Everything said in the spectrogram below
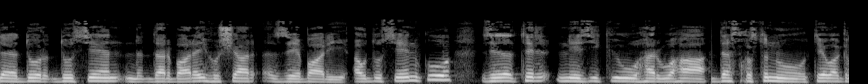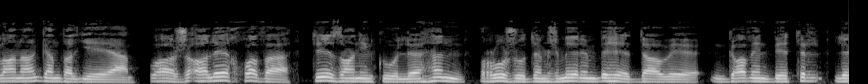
li dor dosyeyên derbarey Huşyar Zêbarî ew dosyeyên ku zêdetir nêzîkî û herwiha destxistin û têwegilana Gendaliyê ye. Wiha ji alê xwe ve Tê zanîn ku li hin roj û demjimêrên bihê dawê gavên bêtir li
